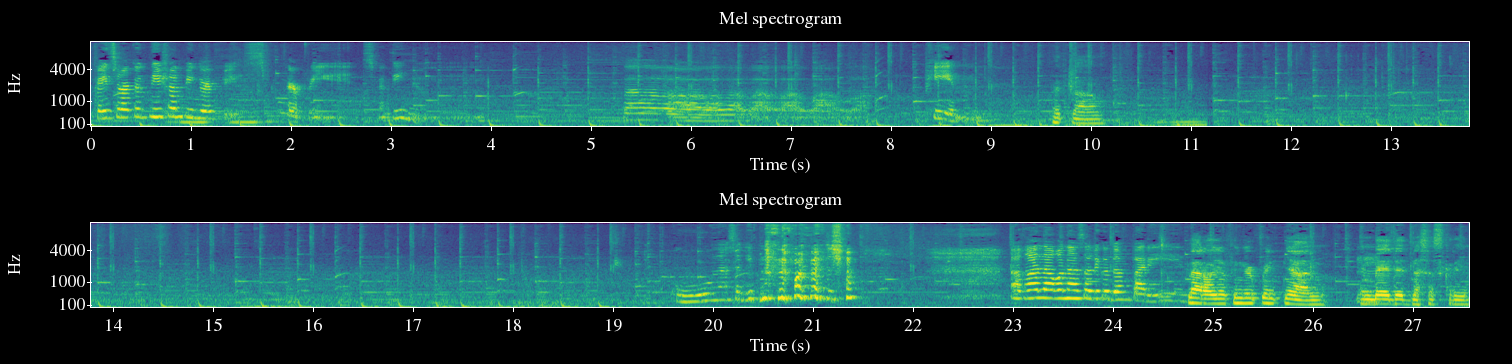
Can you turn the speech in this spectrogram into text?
Face recognition, fingerprints. Fingerprints. Continue. Wow, wow, wow, wow, wow, wow, wow. Pin. Wait lang. Oo, nasa gitna naman na siya. Akala ko nasa likodan pa rin. Klaro, yung fingerprint niyan, embedded na sa screen.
